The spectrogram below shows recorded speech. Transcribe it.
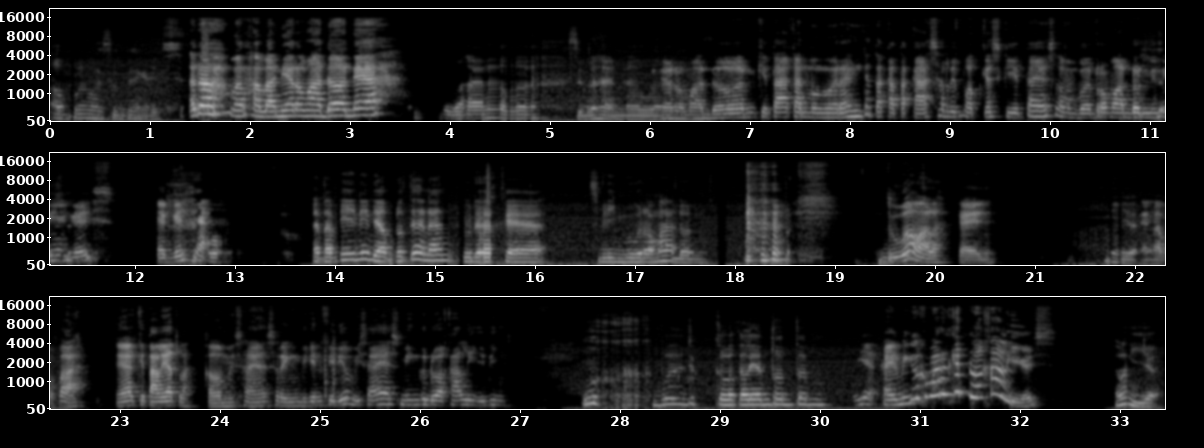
Apa maksudnya guys? Aduh, marhaban ya Ramadan ya. Subhanallah. Ya Subhanallah. Ramadan, kita akan mengurangi kata-kata kasar di podcast kita ya selama bulan Ramadan ini ya guys. Ya guys ya. Eh, tapi ini diuploadnya nanti udah kayak seminggu Ramadan. Dua malah kayaknya. Iya. Ya nggak apa-apa. Ya kita lihat lah. Kalau misalnya sering bikin video bisa ya seminggu dua kali jadinya. Uh, boleh kalau kalian tonton. Iya, kayak minggu kemarin kan dua kali guys. Emang iya.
